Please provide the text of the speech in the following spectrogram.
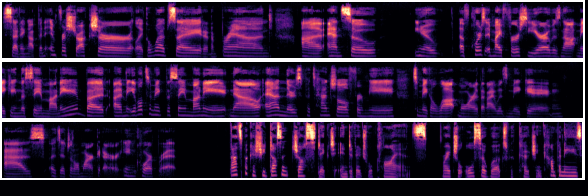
setting up an infrastructure, like a website and a brand. Uh, and so, you know, of course, in my first year, I was not making the same money, but I'm able to make the same money now. And there's potential for me to make a lot more than I was making as a digital marketer in corporate. That's because she doesn't just stick to individual clients. Rachel also works with coaching companies,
